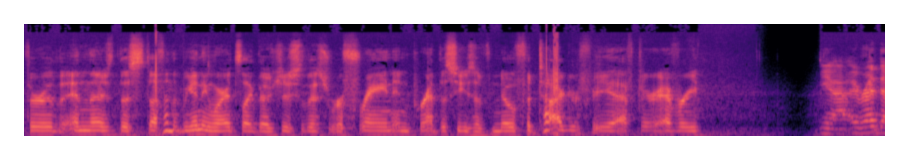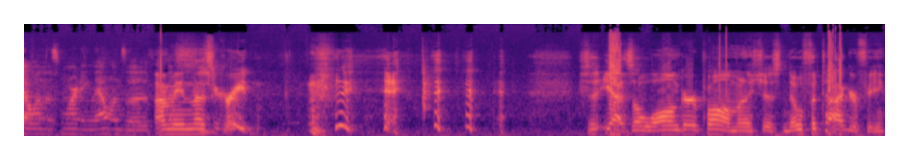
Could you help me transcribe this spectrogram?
through, the, and there's this stuff in the beginning where it's like there's just this refrain in parentheses of no photography after every. Yeah, I read that one this morning. That one's a. I a mean, that's heater. great. So, yeah, it's a longer poem, and it's just no photography.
